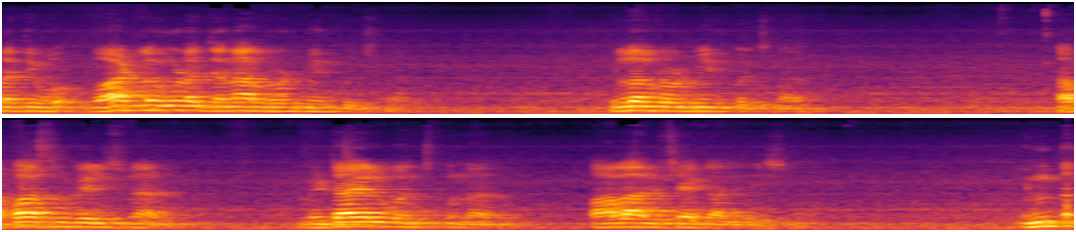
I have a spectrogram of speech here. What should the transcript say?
ప్రతి వార్డులో కూడా జనాలు రోడ్డు మీదకి వచ్చినారు. పిల్లలు రోడ్డు మీదకి వచ్చినారు. టపాసులు పేల్చినారు. మిఠాయిలు పంచుకున్నారు. పాలాభిషేకాలు చేసినారు. ఇంత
